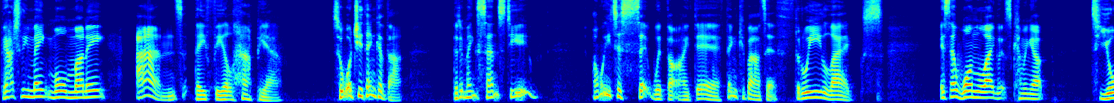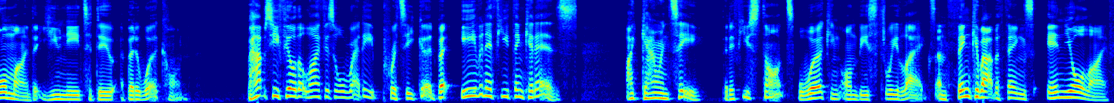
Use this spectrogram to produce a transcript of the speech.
they actually make more money, and they feel happier. So, what do you think of that? Did it make sense to you? I want you to sit with that idea. Think about it. Three legs. Is there one leg that's coming up to your mind that you need to do a bit of work on? Perhaps you feel that life is already pretty good, but even if you think it is, I guarantee that if you start working on these three legs and think about the things in your life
